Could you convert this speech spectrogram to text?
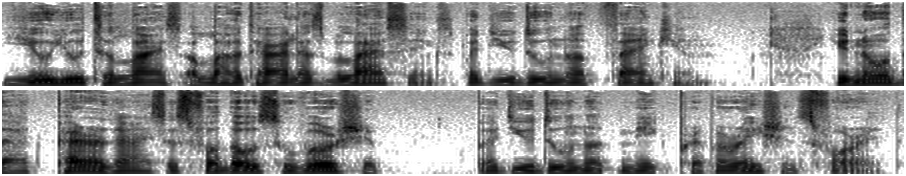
You utilize Allah Ta'ala's blessings, but you do not thank him. You know that paradise is for those who worship, but you do not make preparations for it.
